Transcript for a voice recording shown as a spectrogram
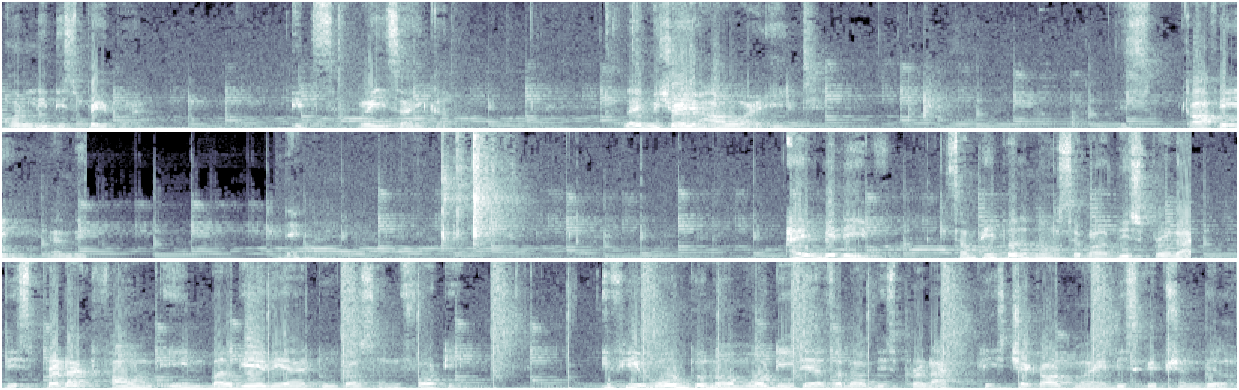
Only this paper. It's recycled. Let me show you how I eat. This coffee and this. Then I believe some people knows about this product. This product found in Bulgaria 2014. If you want to know more details about this product, please check out my description below.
